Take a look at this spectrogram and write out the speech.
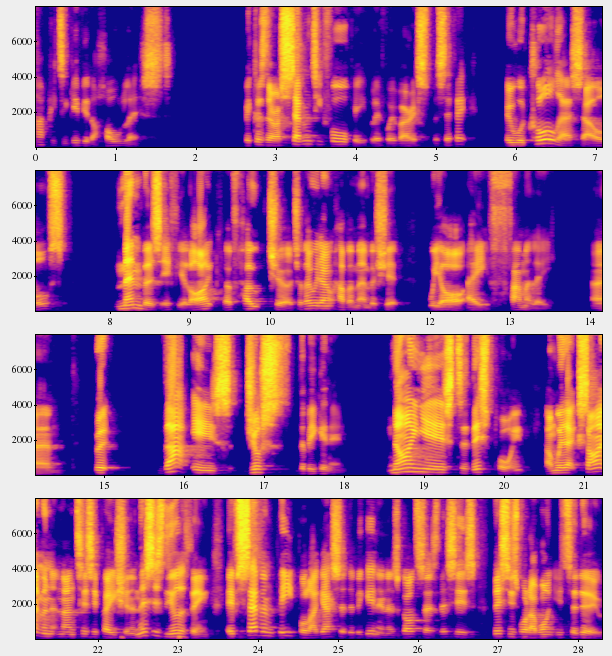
happy to give you the whole list. Because there are 74 people, if we're very specific, who would call themselves members, if you like, of Hope Church. Although we don't have a membership, we are a family. Um, but that is just the beginning. Nine years to this point, and with excitement and anticipation. And this is the other thing. If seven people, I guess, at the beginning, as God says, this is this is what I want you to do,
